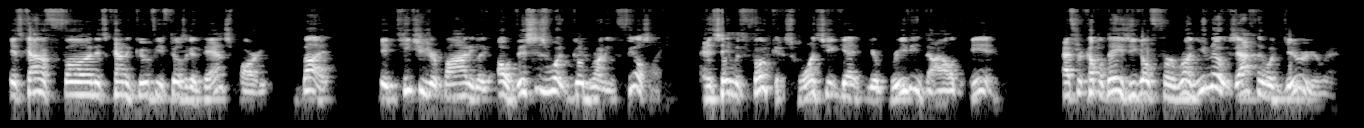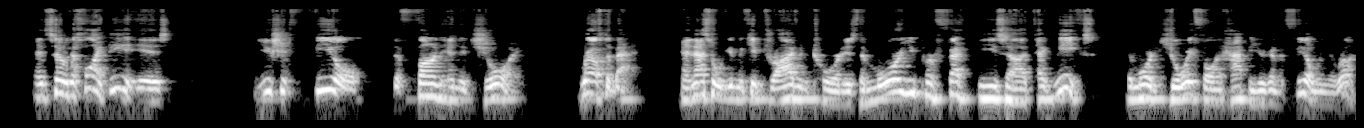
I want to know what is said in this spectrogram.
it's kind of fun, it's kind of goofy, it feels like a dance party, but it teaches your body like, oh, this is what good running feels like. And same with focus. Once you get your breathing dialed in, after a couple days, you go for a run, you know exactly what gear you're in. And so the whole idea is you should feel the fun and the joy right off the bat. And that's what we're going to keep driving toward is the more you perfect these uh, techniques, the more joyful and happy you're going to feel when you run.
